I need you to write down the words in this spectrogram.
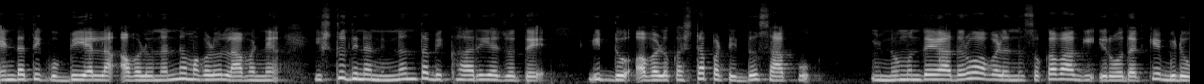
ಹೆಂಡತಿ ಗುಬ್ಬಿಯಲ್ಲ, ಅವಳು ನನ್ನ ಮಗಳು ಲಾವಣ್ಯ. ಇಷ್ಟು ದಿನ ನಿನ್ನಂಥ ಭಿಕಾರಿಯ ಜೊತೆ ಇದ್ದು ಅವಳು ಕಷ್ಟಪಟ್ಟಿದ್ದು ಸಾಕು. ಇನ್ನು ಮುಂದೆಯಾದರೂ ಅವಳನ್ನು ಸುಖವಾಗಿ ಇರೋದಕ್ಕೆ ಬಿಡು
